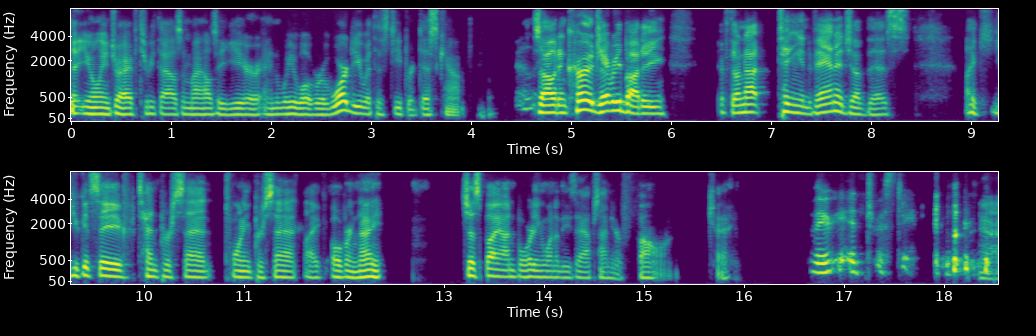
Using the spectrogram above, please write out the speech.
that you only drive 3000 miles a year and we will reward you with a steeper discount. Really? so i would encourage everybody if they're not taking advantage of this like you could save 10% 20% like overnight just by onboarding one of these apps on your phone okay? Very interesting. Yeah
